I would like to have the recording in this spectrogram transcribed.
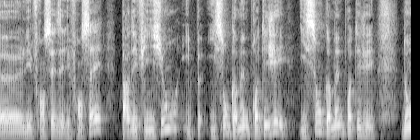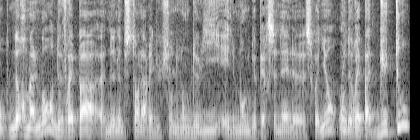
euh, les Françaises et les Français, par définition, ils, ils sont quand même protégés. Ils sont quand même protégés. Donc normalement, on ne devrait pas, euh, nonobstant la réduction du nombre de lits et le manque de personnel euh, soignant, on ne devrait pas du tout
